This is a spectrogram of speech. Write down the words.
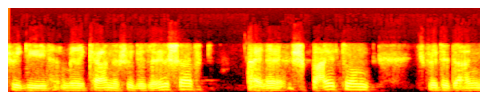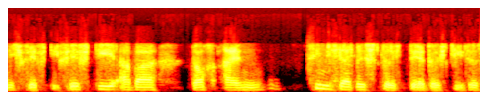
für die amerikanische Gesellschaft. Eine Spaltung, ich würde sagen nicht 50-50, aber doch ein ziemlicher Riss, durch der durch dieses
